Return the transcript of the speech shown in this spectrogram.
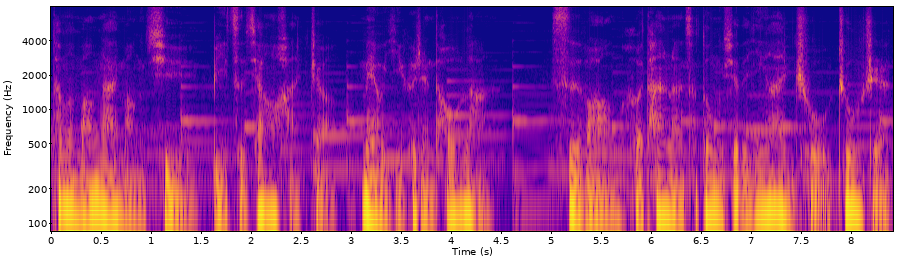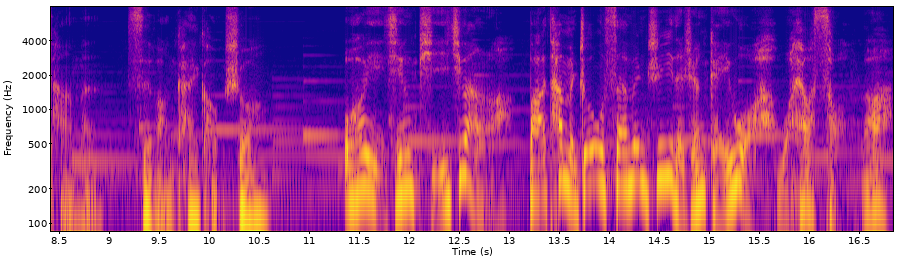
他们忙来忙去，彼此叫喊着，没有一个人偷懒。死亡和贪婪从洞穴的阴暗处注视着他们。死亡开口说：“我已经疲倦了，把他们中三分之一的人给我，我要走了。”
